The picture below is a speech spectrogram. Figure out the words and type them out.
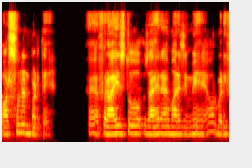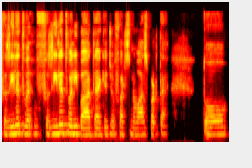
और सुनन पढ़ते हैं। फराइज तो ज़ाहिर है हमारे जिम्मे है और बड़ी फजीलत फजीलत वाली बात है कि जो फ़र्ज़ नमाज़ पढ़ता है। तो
